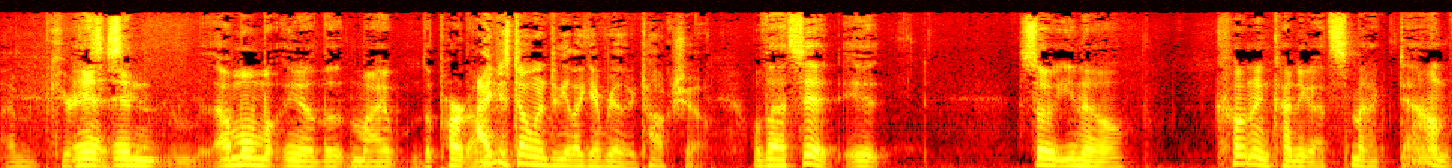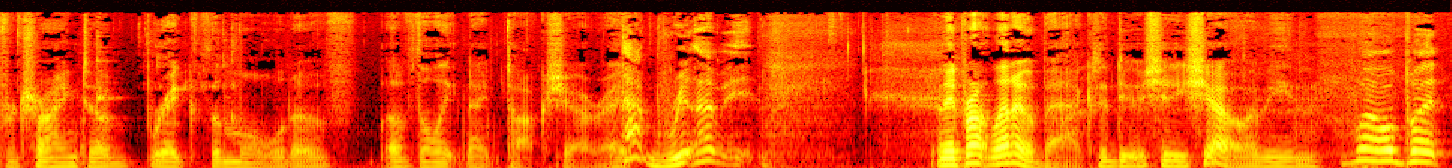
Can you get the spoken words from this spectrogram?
I'm curious to see. And, and I'm almost, you know, the my the part I'm, I just don't want it to be like every other talk show. Well, that's it. It. So you know, Conan kind of got smacked down for trying to break the mold of of the late night talk show, right? Not really. And they brought Leno back to do a shitty show. I mean, Well, but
